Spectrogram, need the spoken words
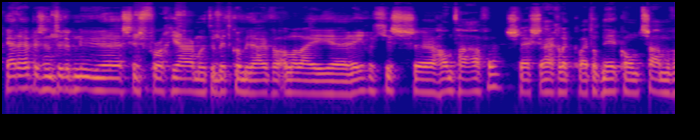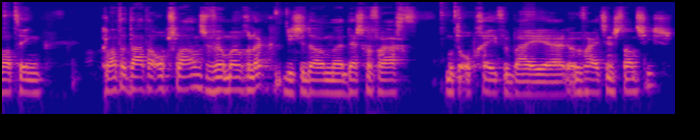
ja daar hebben ze natuurlijk nu uh, sinds vorig jaar moeten bitcoinbedrijven allerlei uh, regeltjes uh, handhaven. Slash eigenlijk waar het op neerkomt, samenvatting, klantendata opslaan, zoveel mogelijk. Die ze dan desgevraagd moeten opgeven bij de overheidsinstanties.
